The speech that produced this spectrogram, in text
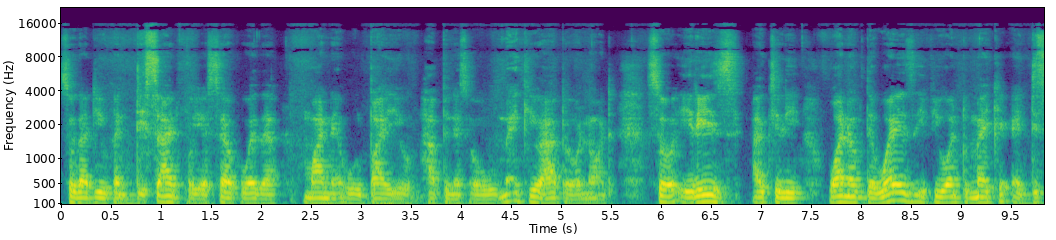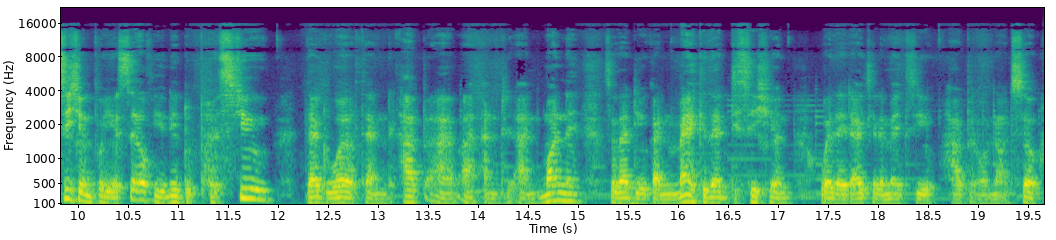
so that you can decide for yourself whether money will buy you happiness or will make you happy or not. So it is actually one of the ways if you want to make a decision for yourself, you need to pursue that wealth and uh, uh, and and money so that you can make that decision whether it actually makes you happy or not. So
